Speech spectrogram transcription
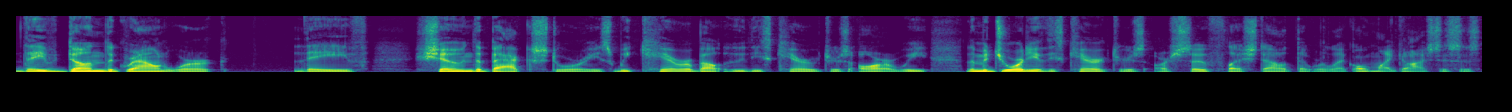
they've done the groundwork. They've shown the backstories. We care about who these characters are. We the majority of these characters are so fleshed out that we're like, oh my gosh, this is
